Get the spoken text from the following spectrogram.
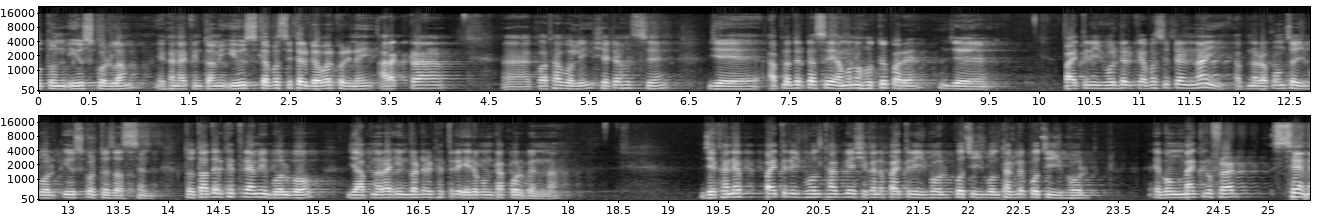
নতুন ইউজ করলাম। এখানে কিন্তু আমি ইউজ ক্যাপাসিটার ব্যবহার করি নাই। আর একটা কথা বলি, সেটা হচ্ছে যে আপনাদের কাছে এমনও হতে পারে যে পঁয়ত্রিশ ভোল্টের ক্যাপাসিটার নাই, আপনারা পঞ্চাশ ভোল্ট ইউজ করতে চাচ্ছেন। তো তাদের ক্ষেত্রে আমি বলব যে আপনারা ইনভার্টারের ক্ষেত্রে এরকমটা করবেন না। যেখানে পঁয়ত্রিশ ভোল্ট থাকবে, সেখানে পঁয়ত্রিশ ভোল্ট পঁচিশ ভোল্ট থাকলে পঁচিশ ভোল্ট এবং মাইক্রোফ্রাট সেম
